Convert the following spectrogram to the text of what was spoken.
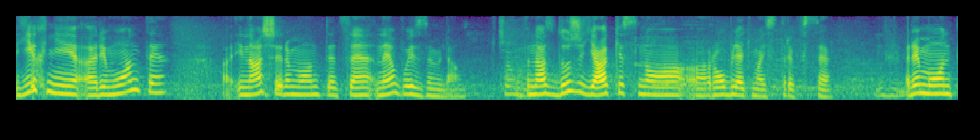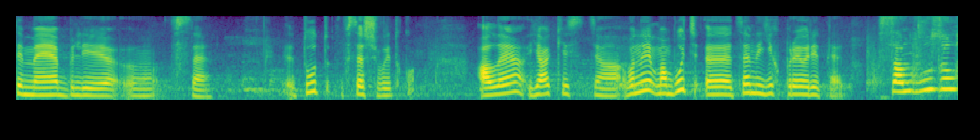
Їхні ремонти і наші ремонти це небо і земля. Чому? В нас дуже якісно е, роблять майстри все. Ремонти, меблі, е, все. Тут все швидко, але якість. е, Вони, мабуть, е, це не їх пріоритет. Санвузол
